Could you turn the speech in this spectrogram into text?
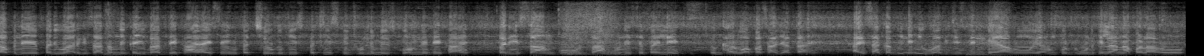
अपने परिवार के साथ हमने कई बार देखा है, ऐसे ही पक्षियों के बीस पच्चीस के झुंड में इसको हमने देखा है। पर ये शाम को, शाम होने से पहले तो घर वापस आ जाता है। ऐसा कभी नहीं हुआ कि जिस दिन गया हो या हमको ढूंढ के लाना पड़ा हो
